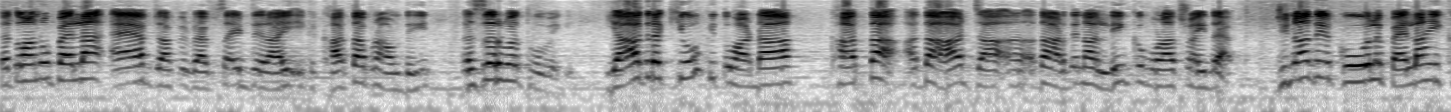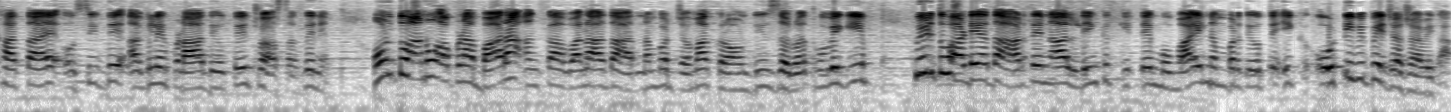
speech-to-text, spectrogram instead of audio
ਤਾਂ ਤੁਹਾਨੂੰ ਪਹਿਲਾਂ ਐਪ ਜਾਂ ਫਿਰ ਵੈਬਸਾਈਟ ਦੇ ਰਾਹੀਂ ਇੱਕ ਖਾਤਾ ਬਣਾਉਣ ਦੀ ਜ਼ਰੂਰਤ ਹੋਵੇਗੀ। ਯਾਦ ਰੱਖਿਓ ਕਿ ਤੁਹਾਡਾ ਖਾਤਾ ਆਧਾਰ ਆਧਾਰ ਦੇ ਨਾਲ ਲਿੰਕ ਹੋਣਾ ਚਾਹੀਦਾ ਹੈ। ਜਿਨ੍ਹਾਂ ਦੇ ਕੋਲ ਪਹਿਲਾਂ ਹੀ ਖਾਤਾ ਹੈ, ਉਹ ਸਿੱਧੇ ਅਗਲੇ ਪੜਾਅ ਦੇ ਉੱਤੇ ਜਾ ਸਕਦੇ ਨੇ। ਹੁਣ ਤੁਹਾਨੂੰ ਆਪਣਾ 12 ਅੰਕਾਂ ਵਾਲਾ ਆਧਾਰ ਨੰਬਰ ਜਮ੍ਹਾਂ ਕਰਾਉਣ ਦੀ ਜ਼ਰੂਰਤ ਹੋਵੇਗੀ। ਫਿਰ ਤੁਹਾਡੇ ਆਧਾਰ ਦੇ ਨਾਲ ਲਿੰਕ ਕੀਤੇ ਮੋਬਾਈਲ ਨੰਬਰ ਦੇ ਉੱਤੇ ਇੱਕ OTP ਭੇਜਿਆ ਜਾਵੇਗਾ।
